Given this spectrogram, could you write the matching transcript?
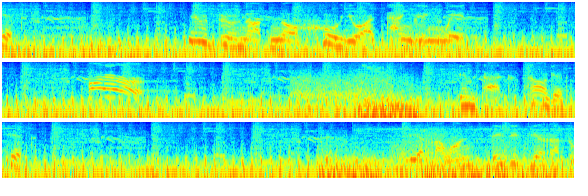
Hit. You do not know who you are tangling with. Fire! Impact. Target hit. Sierra 1, this is Sierra 2.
